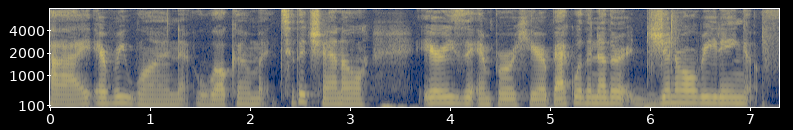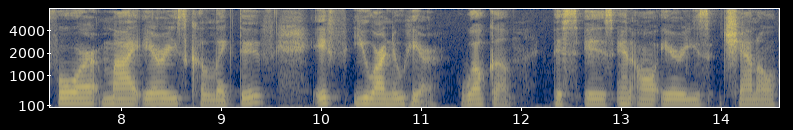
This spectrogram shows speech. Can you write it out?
Hi, everyone. Welcome to the channel. Aries the Emperor here, back with another general reading for my Aries collective. If you are new here, welcome. This is an all Aries channel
